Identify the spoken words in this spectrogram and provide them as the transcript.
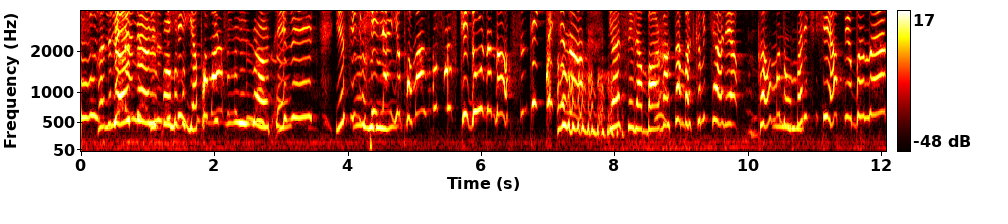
Hanımefendi siz bir balık, şey yapamaz mısınız? zaten. Evet. Ya siz bir şeyler yapamaz mısınız? Kedi orada ne yapsın tek başına? Gel Selen bağırmaktan başka bir çare yap kalmadı. Onlar hiçbir şey yapmıyor balım.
